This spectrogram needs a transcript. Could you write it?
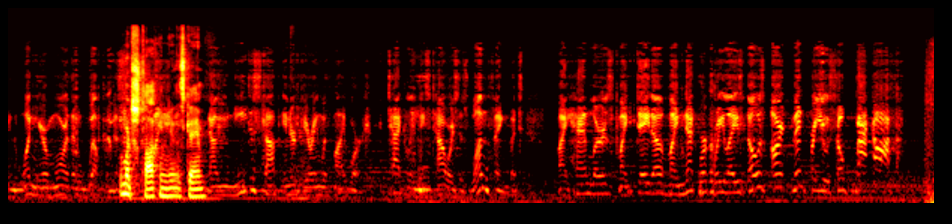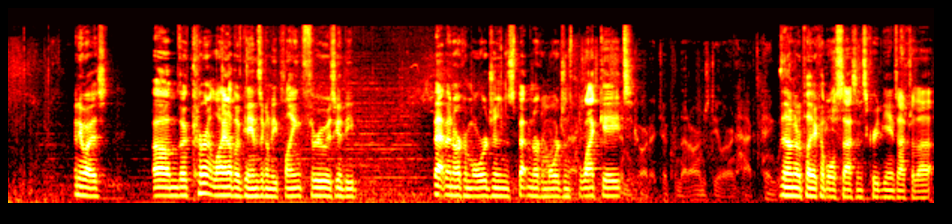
And one you're more than welcome to How much talking in this game? Now you need to stop interfering with my work. Tackling these towers is one thing, but my handlers, my data, my network relays, those aren't meant for you, so back off! Anyways, um, the current lineup of games I'm going to be playing through is going to be Batman Arkham Origins, Batman Arkham Origins Access to the Blackgate. SIM card I took from that arms dealer and hacked Penguin. Then I'm going to play a couple Assassin's Creed games after that.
